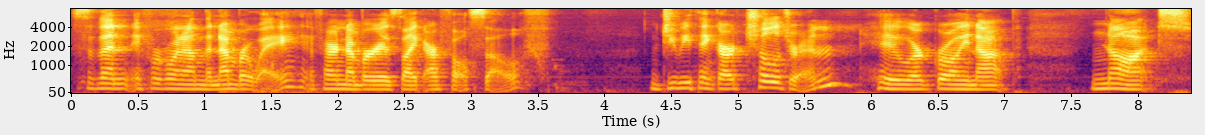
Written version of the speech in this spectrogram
so then if we're going on the number way, if our number is like our false self, do we think our children who are growing up not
